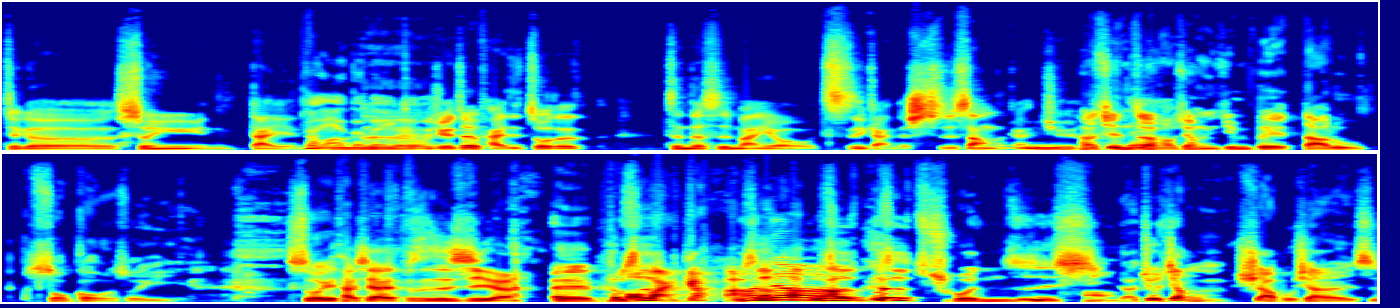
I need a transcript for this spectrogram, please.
这个孙云代言的嘛，对不对？我觉得这个牌子做的真的是蛮有质感的，时尚的感觉。它现在好像已经被大陆收购了，所以。所以他现在不是日系了，哎，不是，Oh my God，不是，不是，不是纯日系的，就像夏普现在是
